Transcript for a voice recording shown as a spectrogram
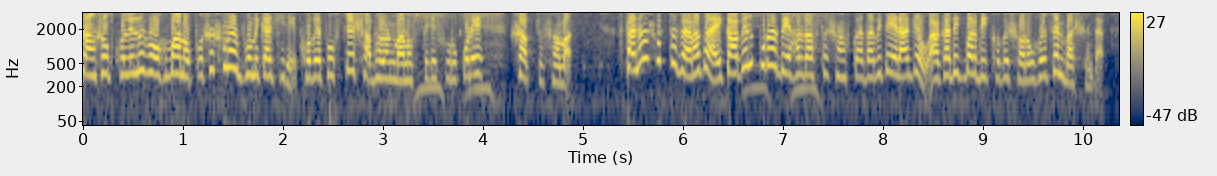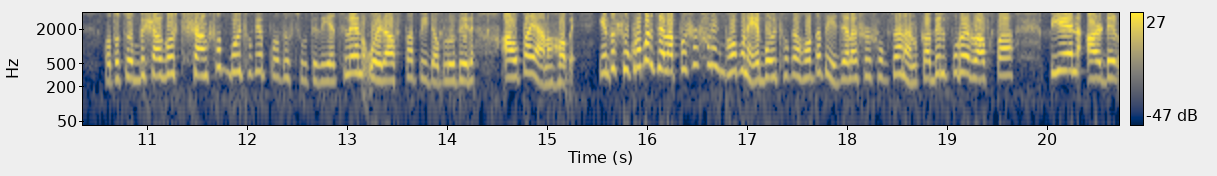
সাংসদ খলিলুর রহমান ও প্রশাসনের ভূমিকা ঘিরে ক্ষোভে ফুসছে সাধারণ মানুষ থেকে শুরু করে ছাত্র সমাজ। স্থানীয় সূত্রে জানা যায়, কাবিলপুরের বেহাল রাস্তা সংস্কার দাবিতে এর আগেও একাধিকবার বিক্ষোভে সরব হয়েছেন বাসিন্দার গত চব্বিশ আগস্ট সাংসদ বৈঠকে প্রতিশ্রুতি দিয়েছিলেন, ওই রাস্তা পিডব্লিউডির আওতায় আনা হবে। কিন্তু শুক্রবার জেলা প্রশাসনিক ভবনে বৈঠকে হঠাৎই জেলাশাসক জানান, কাবিলপুরের রাস্তা পিএনআরডির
